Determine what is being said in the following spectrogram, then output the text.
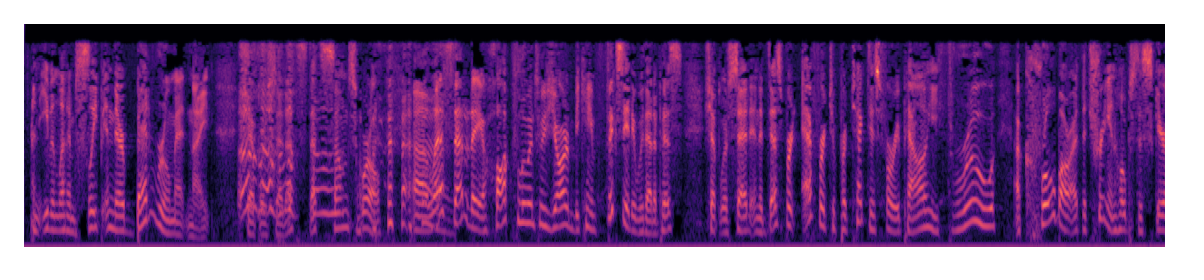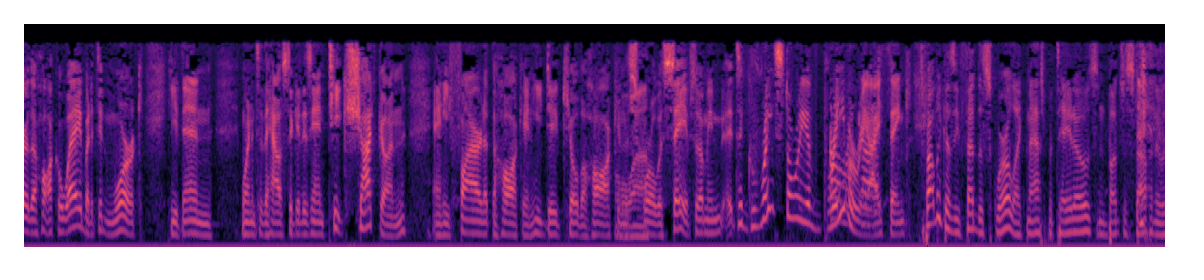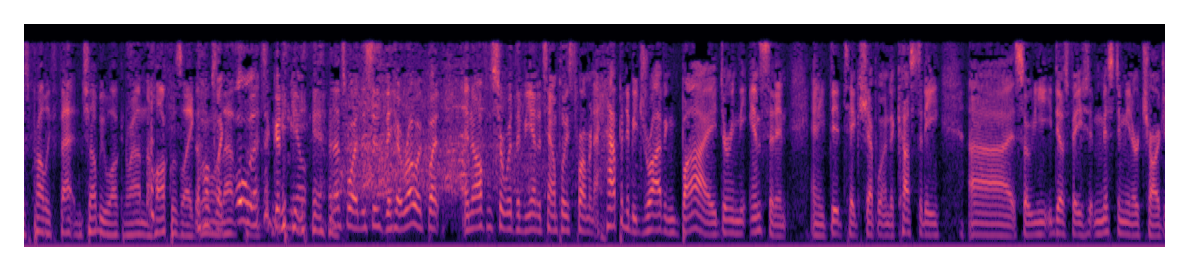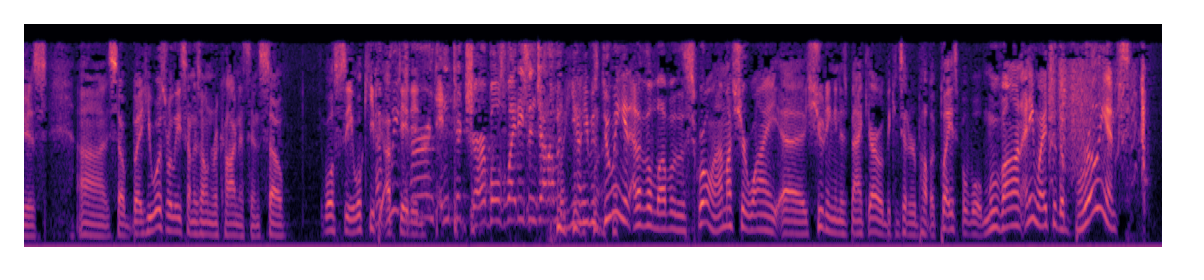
and even let him sleep in their bedroom at night. Shepard said, "That's that's some squirrel." Uh, last Saturday, a hawk flew into his yard and became fixated with Oedipus. Shepler said, in a desperate effort to protect his furry pal, he threw a crowbar at the tree in hopes to scare the hawk away, but it didn't work. He then went into the house to get his antique shotgun, and he fired at the hawk, and he did kill the hawk, and Oh, the wow. squirrel was saved. So I mean, it's a great story of bravery, I think. It's probably because he fed the squirrel like mashed potatoes and a bunch of stuff, and it was probably fat and chubby walking around. And the hawk was like, The hawk's "Oh, like, that's oh, that's a good meal. Yeah. And that's why this is the heroic. But an officer with the Vienna Town Police Department happened to be driving by during the incident, and he did take Shepler into custody. Uh, so he, he does face misdemeanor charges. Uh, so, but he was released on his own recognizance. So. We'll see. We'll keep Have you we updated. turned into gerbils, ladies and gentlemen? But you know, he was doing it out of the love of the squirrel, and I'm not sure why uh, shooting in his backyard would be considered a public place. But we'll move on anyway to the brilliant.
